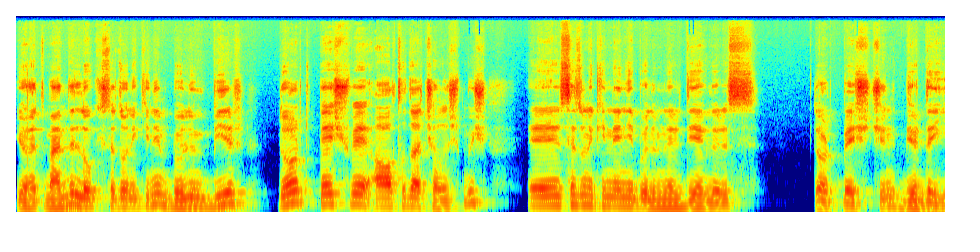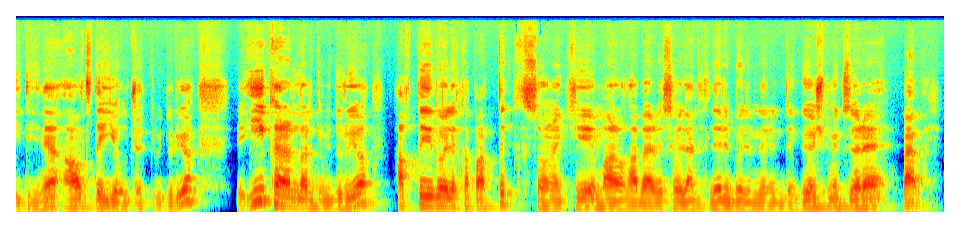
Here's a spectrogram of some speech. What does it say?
yönetmen de Loki sezon 2'nin bölüm 1, 4, 5 ve 6'da çalışmış. E, sezon 2'nin en iyi bölümleri diyebiliriz. 4-5 için 1 de iyiydi yine. 6 da iyi olacak gibi duruyor. E, iyi kararlar gibi duruyor. Haftayı böyle kapattık. Sonraki Marvel Haber ve Söylentileri bölümlerinde görüşmek üzere. Bay bay.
